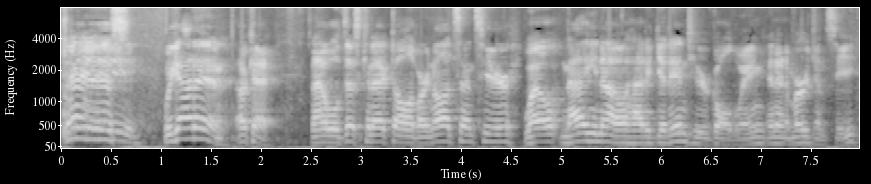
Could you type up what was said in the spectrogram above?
There it is. We got in. Okay. Now we'll disconnect all of our nonsense here. Well, now you know how to get into your Goldwing in an emergency.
